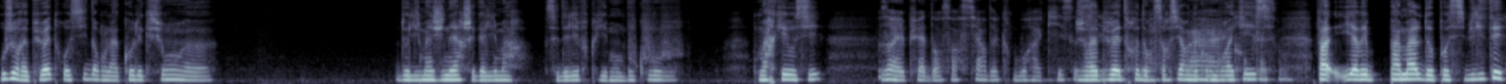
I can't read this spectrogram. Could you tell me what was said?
Ou j'aurais pu être aussi dans la collection euh, de l'imaginaire chez Gallimard. C'est des livres qui m'ont beaucoup marqué aussi. Vous auriez pu être dans Sorcière de Cambourakis. J'aurais pu être dans Sorcière de Cambourakis. Enfin, il y avait pas mal de possibilités,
